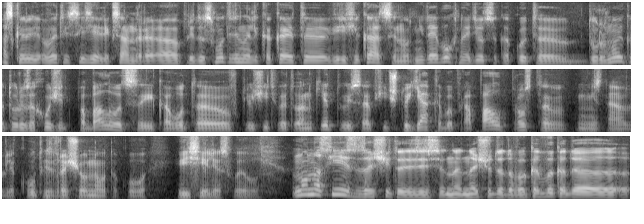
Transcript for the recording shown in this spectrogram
А скажи, в этой связи, Александр, а предусмотрена ли какая-то верификация? Ну вот не дай бог найдется какой-то дурной, который захочет побаловаться и кого-то включить в эту анкету и сообщить, что якобы пропал, просто не знаю для какого-то извращенного такого веселья своего. Ну, у нас есть защита здесь насчет этого. Вы когда,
